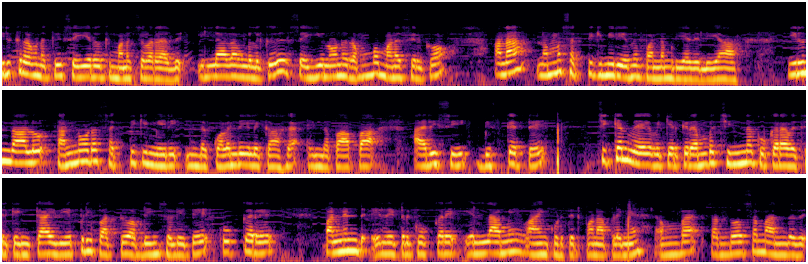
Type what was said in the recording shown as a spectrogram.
இருக்கிறவனுக்கு செய்கிறதுக்கு மனசு வராது. இல்லாதவங்களுக்கு செய்யணும்னு ரொம்ப மனசு இருக்கும். ஆனால் நம்ம சக்திக்கு மீறி எதுவும் பண்ண முடியாது இல்லையா? இருந்தாலும் தன்னோட சக்திக்கு மீறி இந்த குழந்தைகளுக்காக இந்த பாப்பா அரிசி பிஸ்கட்டு சிக்கன் வேக வைக்கிறதுக்கு ரொம்ப சின்ன குக்கராக வச்சுருக்கீங்கக்கா. இது எப்படி பத்து அப்படின்னு சொல்லிட்டு குக்கரு பன்னெண்டு லிட்டர் குக்கரு எல்லாமே வாங்கி கொடுத்துட்டு போனாப்பிள்ளைங்க ரொம்ப சந்தோஷமாக இருந்தது.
